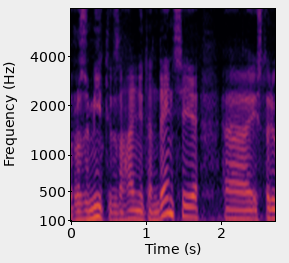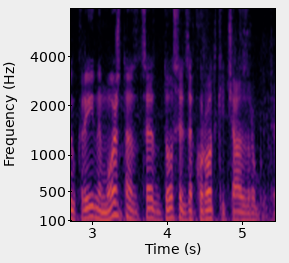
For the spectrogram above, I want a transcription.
розуміти в загальні тенденції е, історії України, можна це досить за короткий час зробити.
